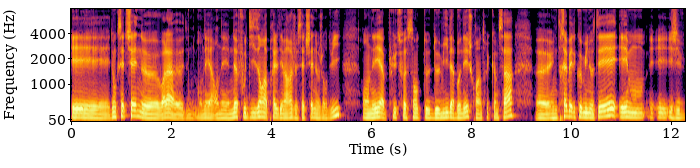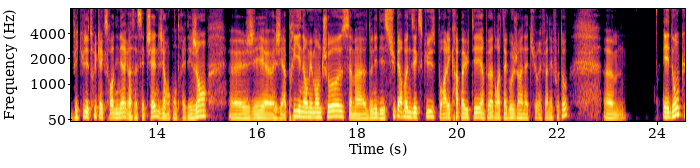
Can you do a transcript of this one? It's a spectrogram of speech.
Et donc cette chaîne, euh, voilà, euh, on est on est 9 ou 10 ans après le démarrage de cette chaîne aujourd'hui. On est à plus de 62 000 abonnés, je crois, un truc comme ça. Euh, une très belle communauté et, j'ai vécu des trucs extraordinaires grâce à cette chaîne. J'ai rencontré des gens, j'ai j'ai appris énormément de choses. Ça m'a donné des super bonnes excuses pour aller crapahuter un peu à droite à gauche dans la nature et faire des photos. et donc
